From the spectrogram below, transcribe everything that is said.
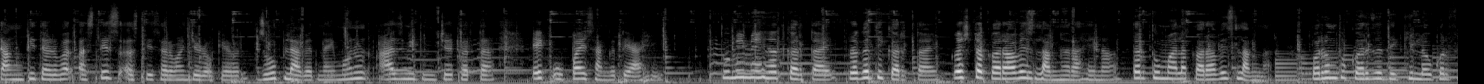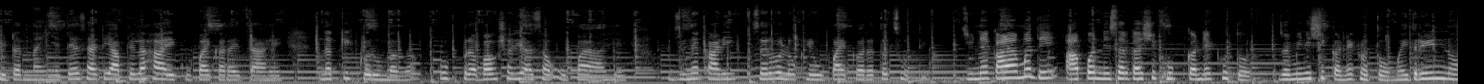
टांगती तळवर असतेच असते सर्वांच्या डोक्यावर. झोप लागत नाही. म्हणून आज मी तुमच्याकरता एक उपाय सांगते आहे. तुम्ही मेहनत करताय प्रगती करताय कष्ट करावेच लागणार आहे ना? तर तुम्हाला करावेच लागणार. परंतु कर्ज देखील लवकर फिटत नाहीये. त्यासाठी आपल्याला हा एक उपाय करायचा आहे. नक्की करून बघा. खूप प्रभावशाली असा उपाय आहे. जुन्या काळी सर्व लोक हे उपाय करतच होते. जुन्या काळामध्ये आपण निसर्गाशी खूप कनेक्ट होतो जमिनीशी कनेक्ट होतो मैत्रिणींनो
